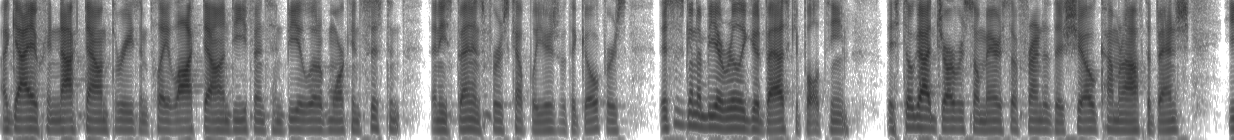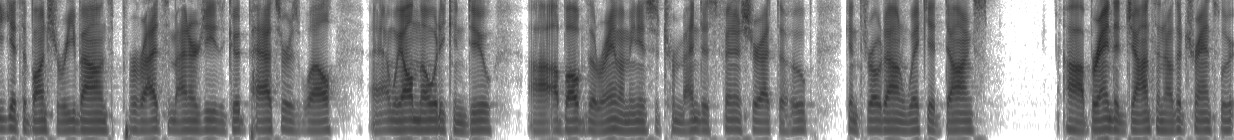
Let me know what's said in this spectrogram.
a guy who can knock down threes and play lockdown defense and be a little more consistent than he's been his first couple years with the Gophers. This is going to be a really good basketball team. They still got Jarvis Omersa, a friend of the show, coming off the bench. He gets a bunch of rebounds, provides some energy. He's a good passer as well, and we all know what he can do uh, above the rim. I mean, he's a tremendous finisher at the hoop, can throw down wicked dunks. Uh, Brandon Johnson, another transfer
